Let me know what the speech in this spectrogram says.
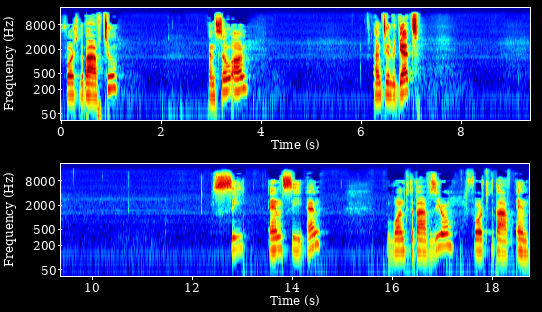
4 to the power of 2 and so on until we get c n c n. 1 to the power of 0 4 to the power of n.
